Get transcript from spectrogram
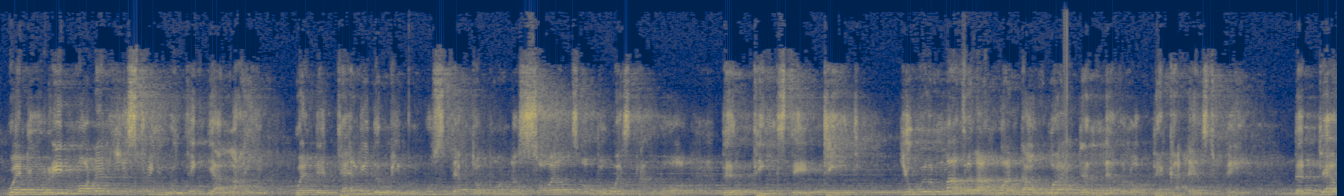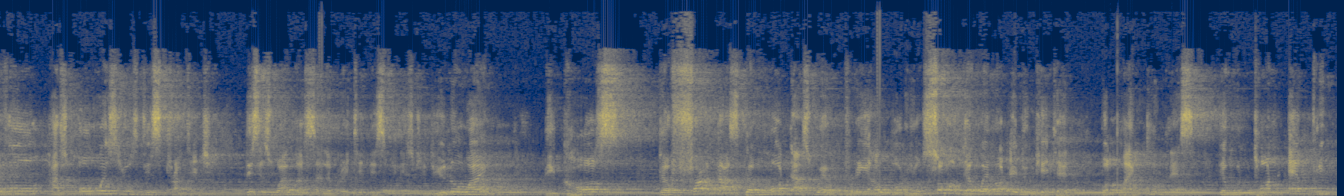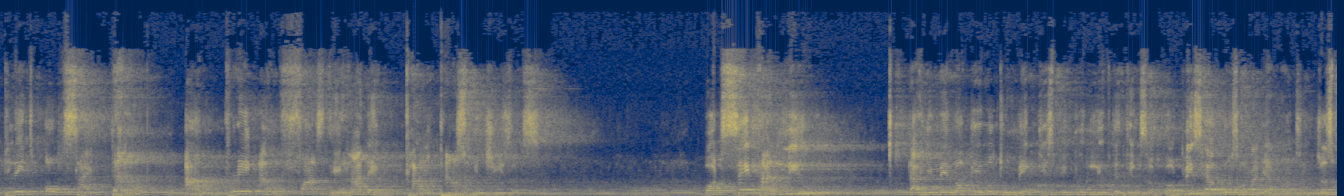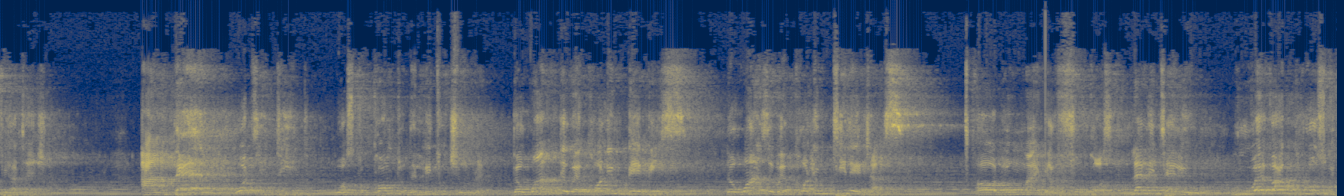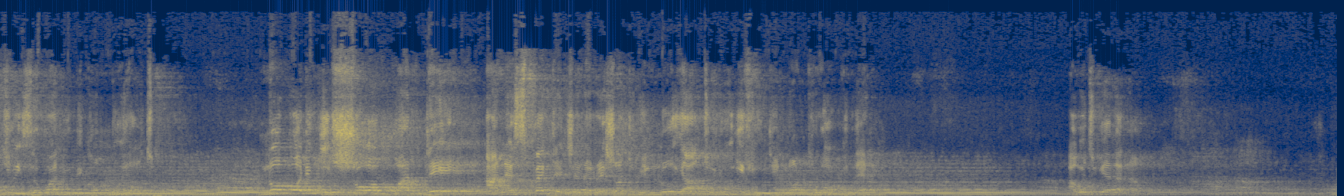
When you read modern history, you will think they are lying when they tell you the people who stepped upon the soils of the Western world, the things they did, you will marvel and wonder why the level of decadence today. The devil has always used this strategy. This is why we're celebrating this ministry. Do you know why? Because the fathers, the mothers were prayer warriors. Some of them were not educated, but my goodness, they would turn every plate upside down and pray and fast. They had encounters with Jesus. But Satan knew that he may not be able to make these people live the things of God. Please help those under the anointing. Just pay attention. And then what he did was to come to the little children, the ones they were calling babies, the ones they were calling teenagers. Oh, don't mind their focus. Let me tell you, whoever grows with you is the one you become loyal to. Nobody will show up one day and expect a generation to be loyal to you if you did not grow up with them. Are we together now?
